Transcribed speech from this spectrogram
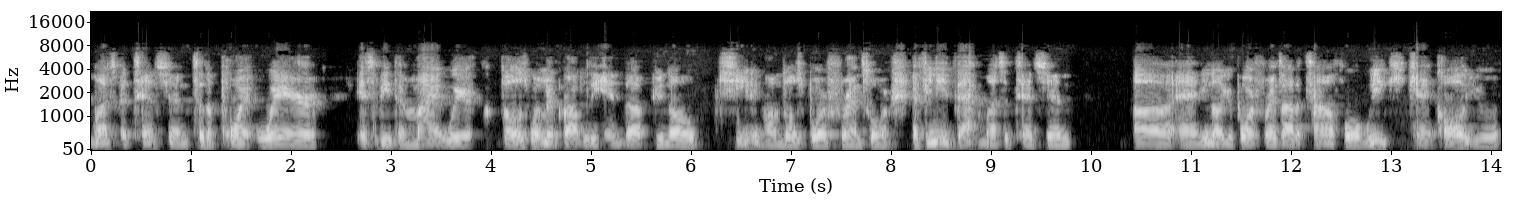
much attention to the point where it's either my way. Those women probably end up, you know, cheating on those boyfriends, or if you need that much attention, uh, and you know your boyfriend's out of town for a week, he can't call you.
